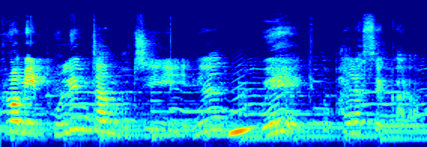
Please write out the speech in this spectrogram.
그럼 이 볼링장 부지는 왜 또 팔렸을까요?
